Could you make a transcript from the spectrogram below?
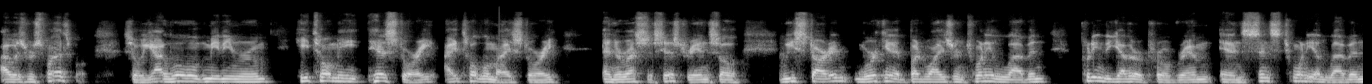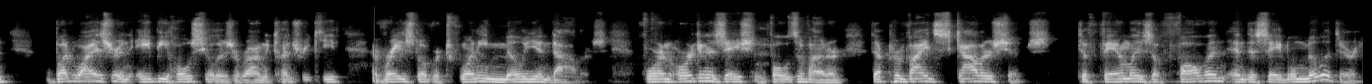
I was responsible. So we got a little meeting room. He told me his story. I told him my story. and the rest is history. And so we started working at Budweiser in 2011, putting together a program. And since 2011, Budweiser and AB wholesalers around the country, Keith, have raised over $20 million for an organization, Folds of Honor, that provides scholarships to families of fallen and disabled military.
